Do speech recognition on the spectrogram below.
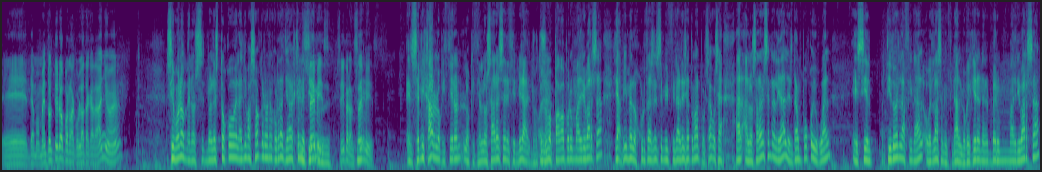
Eh, de momento el tiro por la culata cada año, ¿eh? Sí, bueno, menos no les tocó el año pasado, creo recordar, ya es que en me pierdo. semis, sí, pero en semis. En claro, lo que hicieron, lo que hicieron los árabes es decir, mira, nosotros Oye. hemos pagado por un Madrid-Barça y a mí me los cruzas en semifinales y a tomar por saco. O sea, a, a los árabes en realidad les da un poco igual eh, si el partido es la final o es la semifinal. Lo que quieren es ver un Madrid-Barça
